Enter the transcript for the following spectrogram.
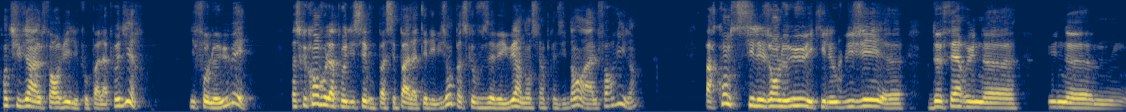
quand tu viens à Alfortville, il ne faut pas l'applaudir, il faut le huer. Parce que quand vous l'applaudissez, vous ne passez pas à la télévision parce que vous avez eu un ancien président à Alfortville. Hein. Par contre, si les gens le huent et qu'il est obligé euh, de faire une, une, euh,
